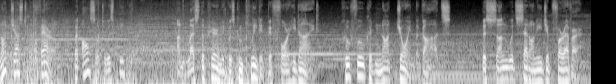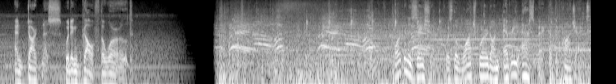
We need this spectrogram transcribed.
not just to the pharaoh, but also to his people. Unless the pyramid was completed before he died, Khufu could not join the gods. The sun would set on Egypt forever, and darkness would engulf the world. Organization was the watchword on every aspect of the project.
